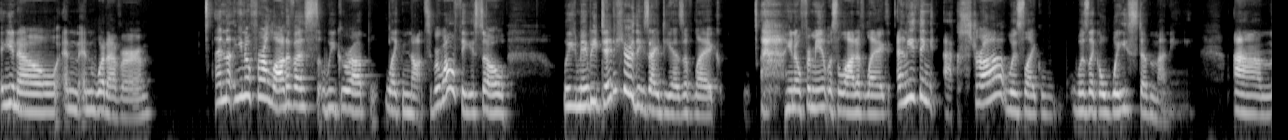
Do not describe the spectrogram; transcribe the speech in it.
you know, and and whatever. And you know, for a lot of us, we grew up like not super wealthy. So we maybe did hear these ideas of like you know, for me it was a lot of like anything extra was like was like a waste of money. Um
